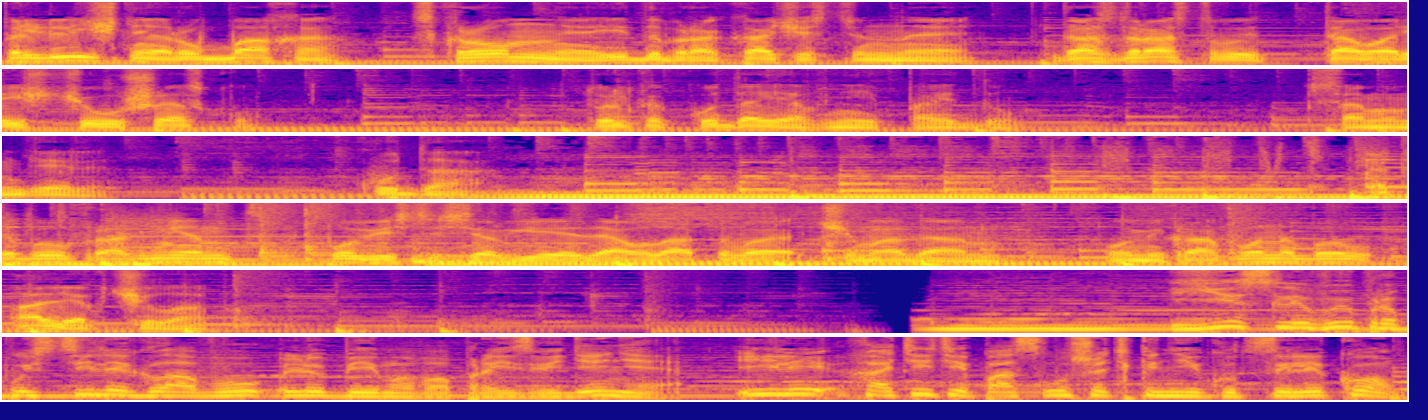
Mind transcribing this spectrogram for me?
приличная рубаха, скромная и доброкачественная. Да здравствует товарищ Чаушеску. Только куда я в ней пойду? В самом деле, куда? Это был фрагмент повести Сергея Довлатова «Чемодан». У микрофона был Олег Челап. Если вы пропустили главу любимого произведения или хотите послушать книгу целиком,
